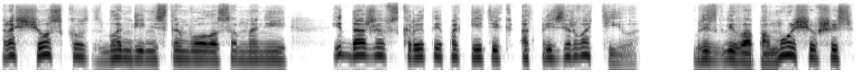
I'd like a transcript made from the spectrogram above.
расческу с блондинистым волосом на ней и даже вскрытый пакетик от презерватива. Брезгливо поморщившись,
